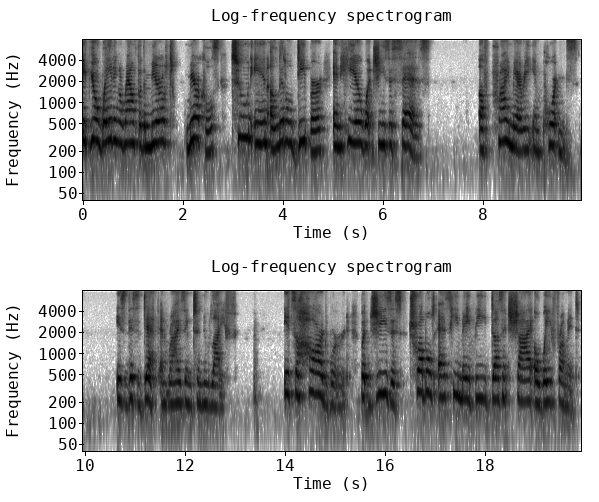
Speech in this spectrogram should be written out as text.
If you're waiting around for the miracles, tune in a little deeper and hear what Jesus says. Of primary importance is this death and rising to new life. It's a hard word, but Jesus, troubled as he may be, doesn't shy away from it.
